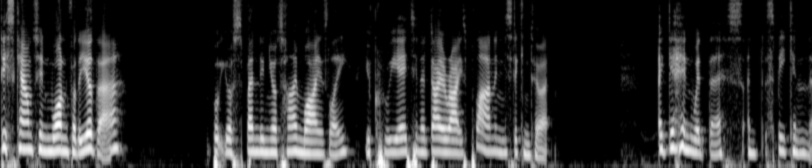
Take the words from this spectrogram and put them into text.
discounting one for the other but you're spending your time wisely. You're creating a diarized plan and you're sticking to it. Again with this and speaking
